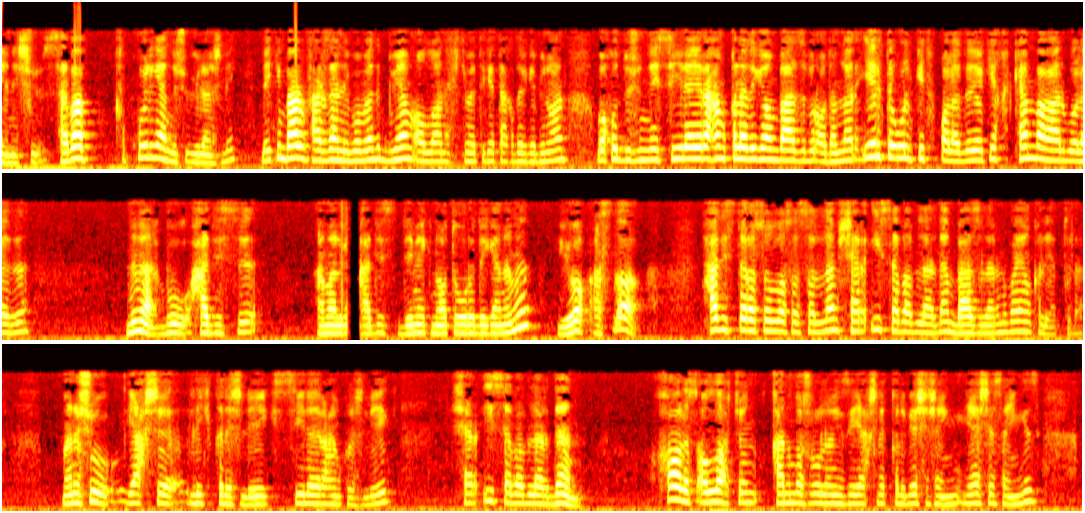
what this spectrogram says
Ya'ni shu sabab qilib qo'yilgandi shu uylanishlik. Lekin baribir farzandli bo'lmadi. Bu ham ollohni hikmatiga taqdirga binoan va xuddi shunday siylay rahm qiladigan ba'zi bir odamlar erta o'lib ketib qoladi yoki kambag'al bo'ladi. Nima? Bu hadisni amalga hadis demak noto'g'ri deganimi? Yo'q aslo. Hadisda rasululloh sollallohu alayhi vasallam shar'iy sabablardan ba'zilarini bayon qilyaptilar. Mana shu yaxshilik qilishlik siylay rahm qilishlik shar'iy sabablardan. Xolis alloh uchun qarindosh urug'laringizga yaxshilik qilib yashasangiz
